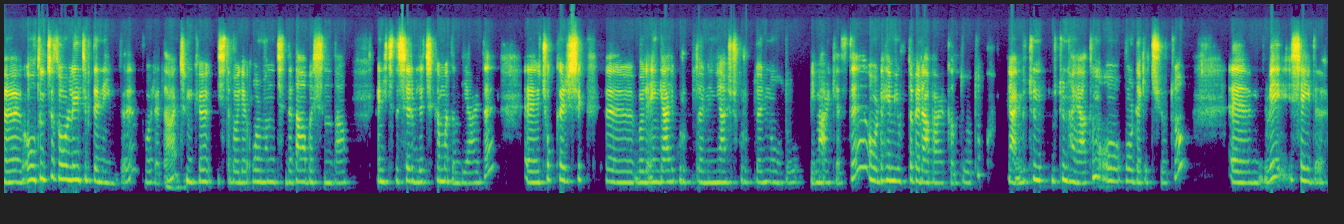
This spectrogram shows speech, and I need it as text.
Ee, oldukça zorlayıcı bir deneyimdi bu arada. Çünkü işte böyle ormanın içinde, dağ başında, hani hiç dışarı bile çıkamadığım bir yerde e, çok karışık e, böyle engelli gruplarının, yaş gruplarının olduğu bir merkezde. Orada hem yurtta beraber kalıyorduk. Yani bütün bütün hayatım o orada geçiyordu. E, ve şeydi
